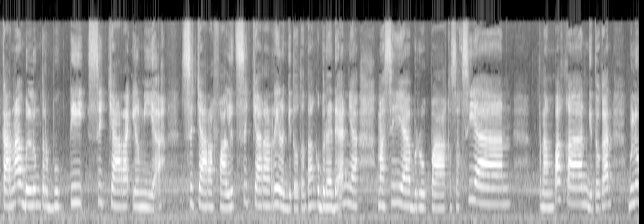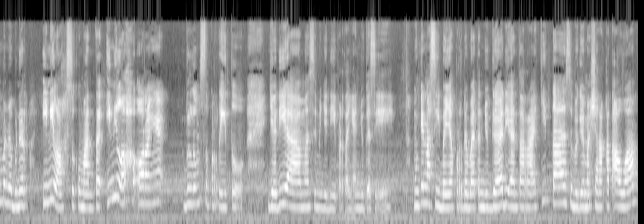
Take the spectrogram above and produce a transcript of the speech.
Karena belum terbukti secara ilmiah, secara valid, secara real gitu tentang keberadaannya. Masih ya berupa kesaksian, penampakan gitu kan. Belum bener-bener ini loh suku Mante, ini loh orangnya. Belum seperti itu. Jadi ya masih menjadi pertanyaan juga sih mungkin masih banyak perdebatan juga di antara kita sebagai masyarakat awam.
